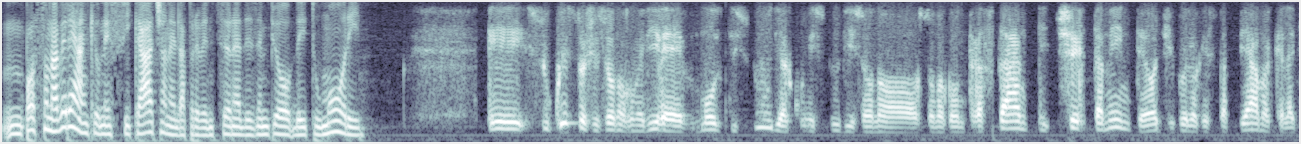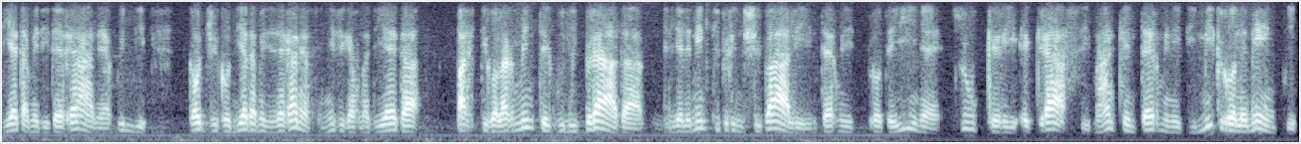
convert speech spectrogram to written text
mh, possono avere anche un'efficacia nella prevenzione, ad esempio, dei tumori? E su questo ci sono dire, molti studi, alcuni studi sono, sono, contrastanti. Certamente oggi quello che sappiamo è che la dieta mediterranea, quindi oggi con dieta mediterranea significa una dieta particolarmente equilibrata degli elementi principali in termini di proteine, zuccheri e grassi, ma anche in termini di microelementi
